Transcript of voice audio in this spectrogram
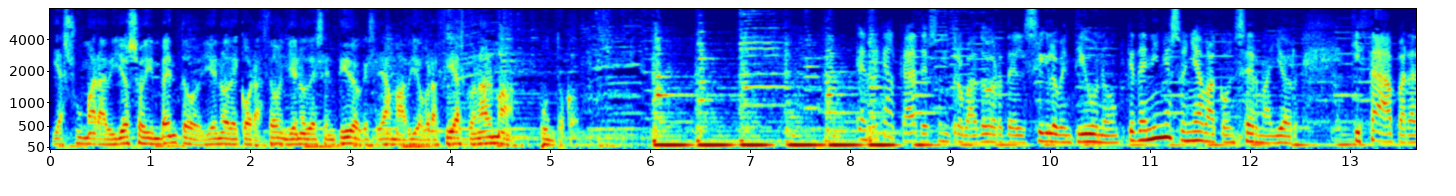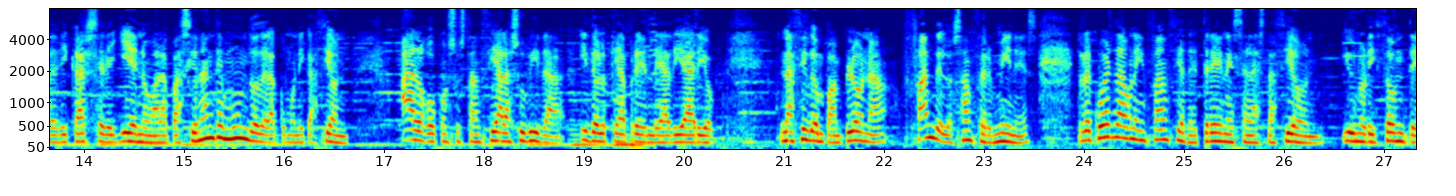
y a su maravilloso invento lleno de corazón, lleno de sentido, que se llama biografíasconalma.com. Enrique Alcat es un trovador del siglo XXI que de niño soñaba con ser mayor, quizá para dedicarse de lleno al apasionante mundo de la comunicación, algo consustancial a su vida y de lo que aprende a diario. Nacido en Pamplona, fan de los Sanfermines, recuerda una infancia de trenes en la estación y un horizonte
